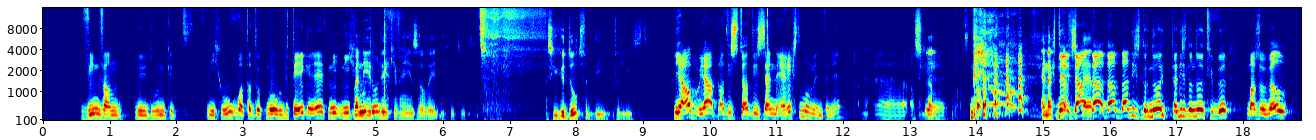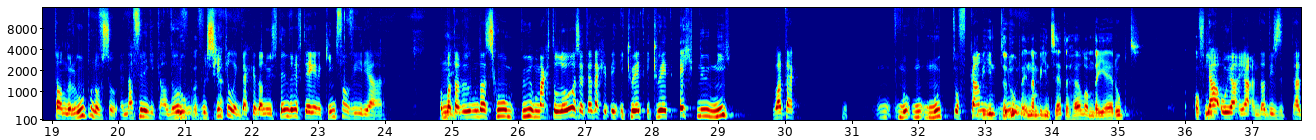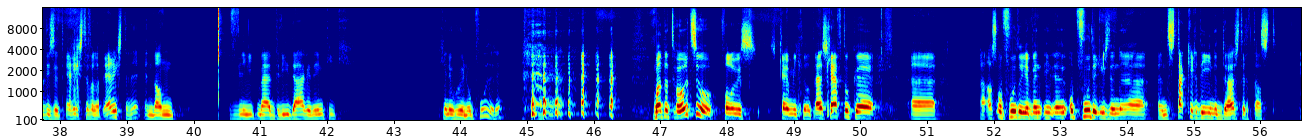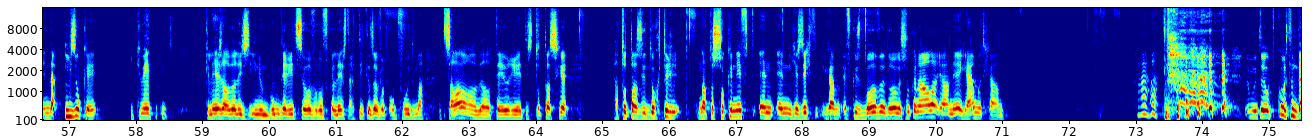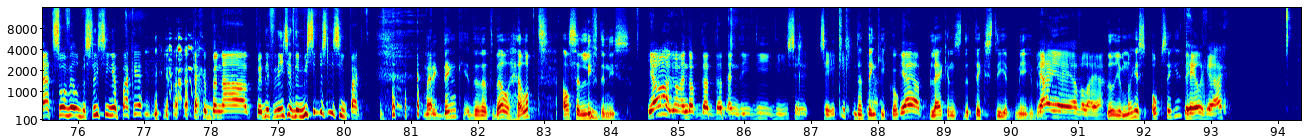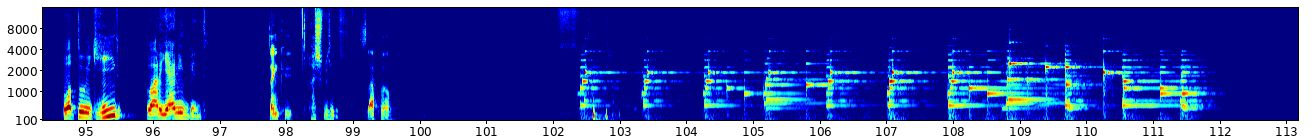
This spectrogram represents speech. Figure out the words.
vind van, nu doe ik het niet goed, wat dat ook mogen betekenen, hè, het niet, niet Wanneer goed doen. denk je van jezelf dat je het niet goed doet? Als je geduld verliest. Ja, ja dat, is, dat is zijn de ergste momenten. Hè. Eh, als En je... En achteraf Nee, dat, dat, dat, dat, is nog nooit, dat is nog nooit gebeurd. Maar zowel dan roepen of zo. En dat vind ik al door verschrikkelijk, dat je dan je stem verheft tegen een kind van vier jaar. Omdat dat, dat is gewoon puur machteloosheid. Hè. Dat je, ik, ik, weet, ik weet echt nu niet wat dat mo- mo- moet of kan Je begint te doen. roepen en dan begint zij te huilen omdat jij roept. Of niet? Ja, oh ja, ja, en dat is, het, dat is het ergste van het ergste. Hè. En dan vind ik mij drie dagen, denk ik, geen goede opvoeder. Hè. maar dat hoort zo, volgens Carmichael. Hij schrijft ook... eh, eh, als opvoeder, je bent, een opvoeder is een, eh, een stakker die in het duister tast. En dat is hè. Ik weet... Ik, ik lees al wel eens in een boek daar iets over of je leest artikels over opvoeden, maar het zal allemaal wel theoretisch. Tot als je ja, tot als je dochter natte sokken heeft en, en je zegt, ga even boven droge sokken halen. Ja, nee, jij moet gaan. Dan moet je op korte tijd zoveel beslissingen pakken dat je bijna per definitie de missiebeslissing pakt. Maar ik denk dat het wel helpt als er liefde is. Ja, en, dat, dat, en die, die, die is er zeker. Dat denk ik ook. Blijkens de tekst die je hebt meegebracht. Ja, ja, ja, voilà, ja. Wil je hem nog eens opzeggen? Heel graag. Wat doe ik hier waar jij niet bent? Dank u. Alsjeblieft. Slap wel.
